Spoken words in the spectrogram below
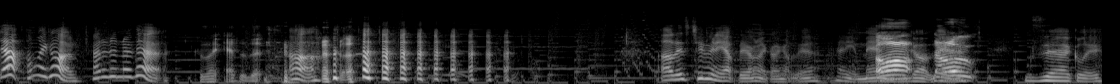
Ah, oh my god! How did I know that? Because I added it. Oh. oh, there's too many up there. I'm not going up there. How do you man oh go up no! there? Exactly.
